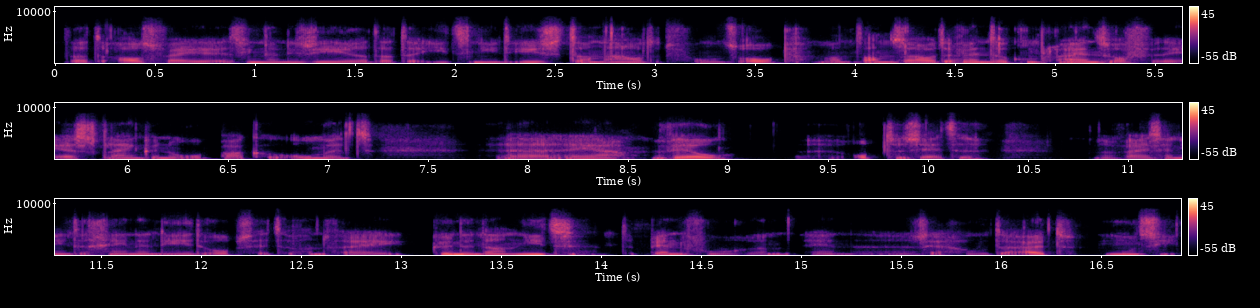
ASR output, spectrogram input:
dat als wij signaliseren dat er iets niet is, dan houdt het voor ons op. Want dan zou het eventueel compliance of de eerste lijn kunnen oppakken om het ja, wel op te zetten. Maar wij zijn niet degene die het opzetten, want wij kunnen dan niet de pen voeren en uh, zeggen hoe het eruit moet zien.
